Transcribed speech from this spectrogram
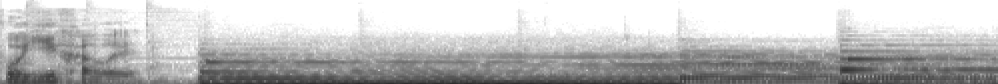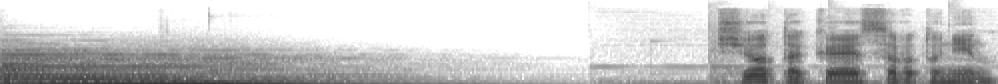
Поїхали! Що таке серотонін?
